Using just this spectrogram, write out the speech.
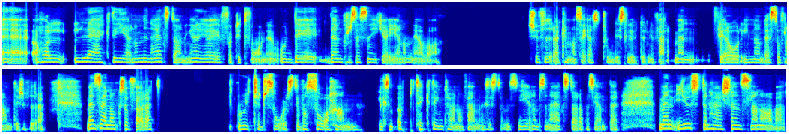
eh, har läkt igenom mina ätstörningar. Jag är 42 nu och det, den processen gick jag igenom när jag var 24 kan man säga, så tog det slut ungefär. Men flera år innan dess och fram till 24. Men sen också för att Richard Swartz, det var så han liksom upptäckte internal family systems genom sina ätstörda patienter. Men just den här känslan av att,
